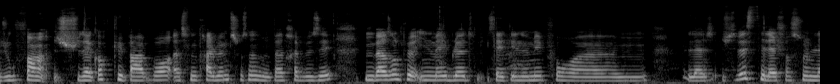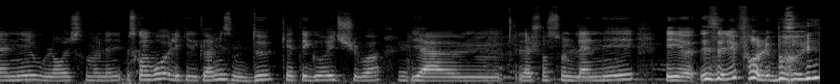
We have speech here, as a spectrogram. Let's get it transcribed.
du coup, enfin, je suis d'accord que par rapport à son autre album, sur ça, ne pas très buzzé. Mais par exemple, In My Blood, ça a été nommé pour. euh, la, je sais pas si c'était la chanson de l'année ou l'enregistrement de l'année. Parce qu'en gros, les Grammys ont deux catégories, tu vois. Mm. Il y a euh, la chanson de l'année et. désolée pour le bruit.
